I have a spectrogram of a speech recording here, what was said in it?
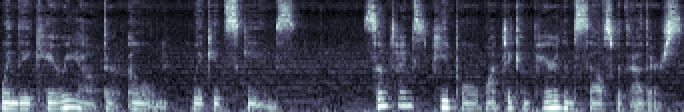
when they carry out their own wicked schemes. Sometimes people want to compare themselves with others.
